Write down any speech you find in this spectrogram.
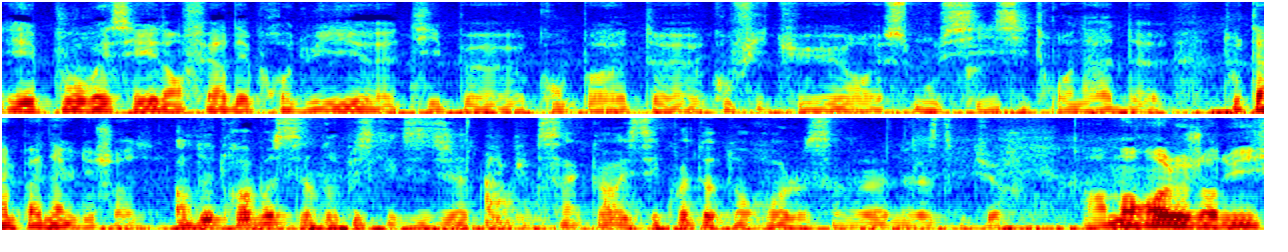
Et pour essayer d'en faire des produits type compote, confiture, smoothie, citronnade, tout un panel de choses. En deux, trois mots, c'est une entreprise qui existe déjà depuis plus de 5 ans. Et c'est quoi toi ton rôle au sein de, de la structure? Alors, mon rôle aujourd'hui,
